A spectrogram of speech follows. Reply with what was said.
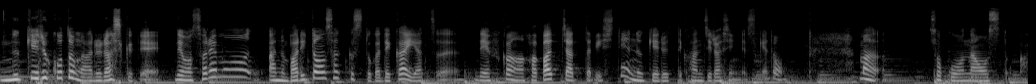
抜けることがあるらしくてでもそれもあのバリトンサックスとかでかいやつで負荷がかかっちゃったりして抜けるって感じらしいんですけどまあそこを直すとか。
